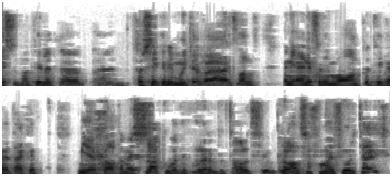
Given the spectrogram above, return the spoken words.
is dit natuurlik 'n verseker die moeite werd want aan die einde van die maand beteken dit ek het meer geld in my sak omdat ek minder betaal het vir die brandstof van my voertuig.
